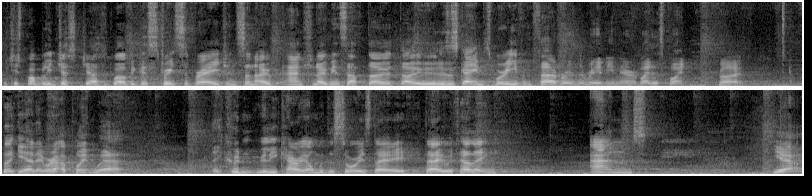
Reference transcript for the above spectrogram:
which is probably just just as well because Streets of Rage and, Sonob- and Shinobi and stuff, though those games were even further in the rearview mirror by this point. Right. But yeah, they were at a point where they couldn't really carry on with the stories they, they were telling. And yeah,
